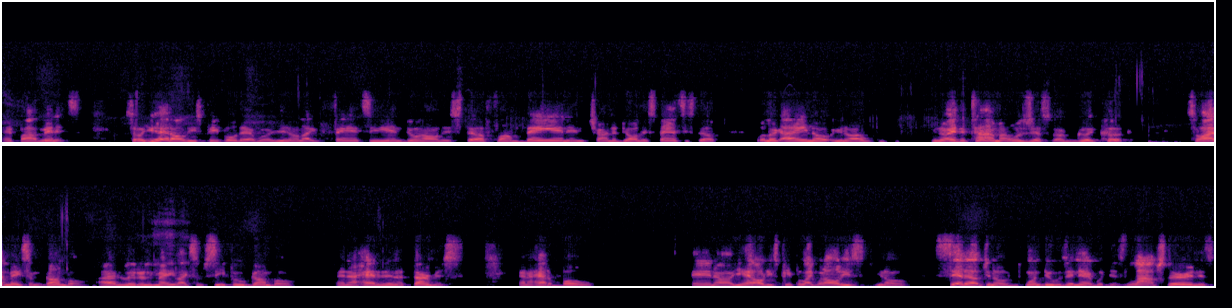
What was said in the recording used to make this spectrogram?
in five minutes. So you had all these people that were, you know, like fancy and doing all this stuff, flambeing and trying to do all this fancy stuff. Well, look, I ain't know, you know, I, you know, at the time I was just a good cook. So I made some gumbo. I literally made like some seafood gumbo and I had it in a thermos and I had a bowl. And uh, you had all these people like with all these, you know, setups. You know, one dude was in there with this lobster, and this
